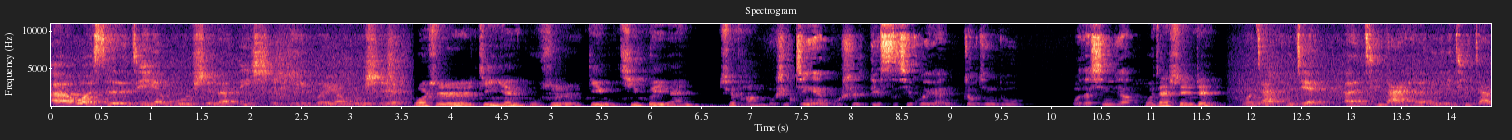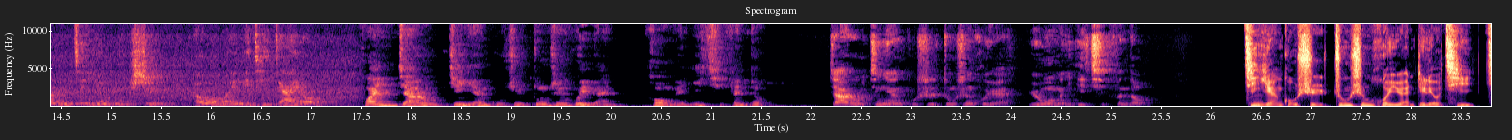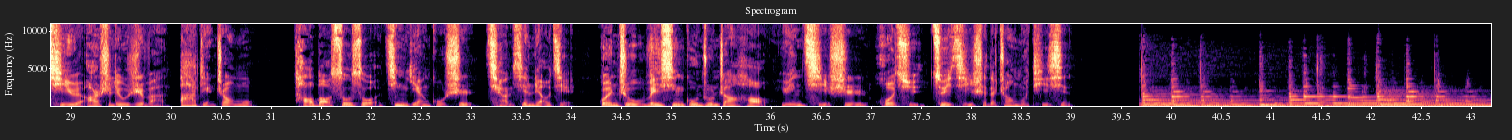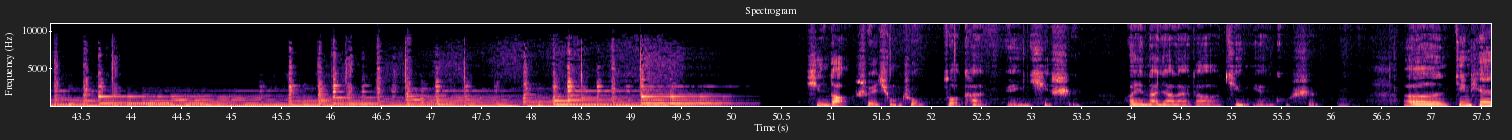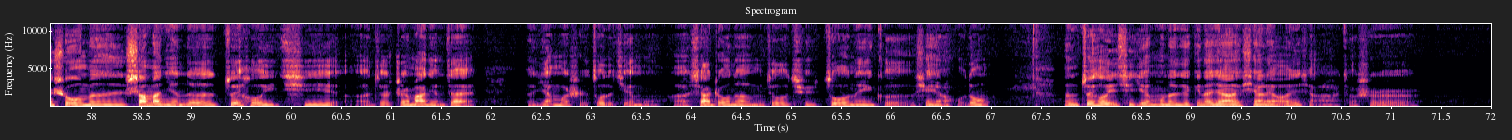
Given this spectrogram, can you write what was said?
呃，我是晋研股市的第四批会员巫师。我是晋研股市第五期会员池塘。我是晋研股市第四期会员周京都。我在新疆。我在深圳。我在福建。呃，期待和你一起加入晋研股市，和我们一起加油。欢迎加入晋研股市终身会员，和我们一起奋斗。加入晋研股市终身会员，与我们一起奋斗。晋研股市终身会员第六期，七月二十六日晚八点招募。淘宝搜索“晋研股市”，抢先了解。关注微信公众账号“云起时”，获取最及时的招募提醒。行到水穷处，坐看云起时。欢迎大家来到静言股市。嗯，今天是我们上半年的最后一期，呃，就正儿八经在演播室做的节目啊。下周呢，我们就去做那个线下活动。嗯，最后一期节目呢，就跟大家闲聊一下啊，就是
